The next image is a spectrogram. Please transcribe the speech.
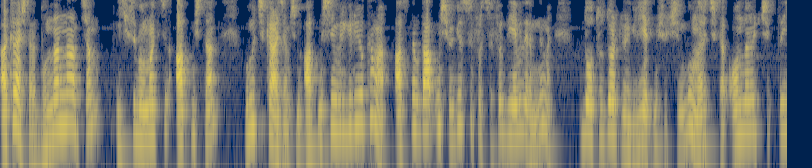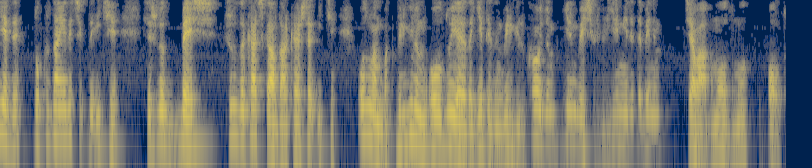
Arkadaşlar bundan ne yapacağım? X'i bulmak için 60'tan bunu çıkaracağım. Şimdi 60'ın virgülü yok ama aslında burada 60,00 diyebilirim değil mi? Bu da 34,73. Şimdi bunları çıkar. 10'dan 3 çıktı 7. 9'dan 7 çıktı 2. İşte şurada 5. Şurada da kaç kaldı arkadaşlar? 2. O zaman bak virgülün olduğu yere de getirdim virgülü koydum. 25,27 de benim cevabım oldu mu? Oldu.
